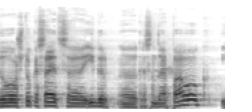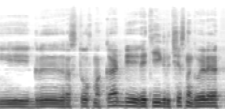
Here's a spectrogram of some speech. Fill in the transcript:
То, что касается игр э, Краснодар-Паук и игры Ростов-Макаби, эти игры, честно говоря,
